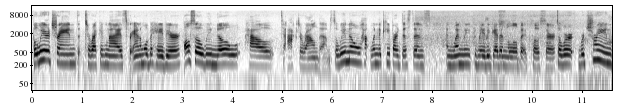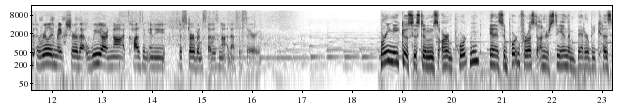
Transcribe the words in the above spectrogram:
but we are trained to recognize for animal behavior. Also, we know how to act around them. So we know how, when to keep our distance and when we could maybe get in a little bit closer. So we're, we're trained to really make sure that we are not causing any disturbance that is not necessary. Marine ecosystems are important and it's important for us to understand them better because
